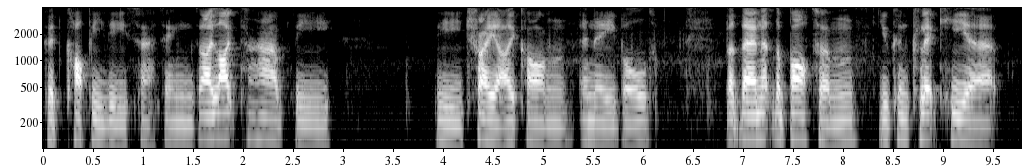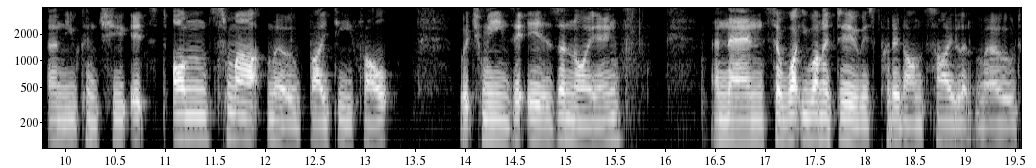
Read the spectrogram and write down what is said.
could copy these settings. I like to have the the tray icon enabled. But then at the bottom you can click here and you can choose it's on smart mode by default which means it is annoying and then so what you want to do is put it on silent mode.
